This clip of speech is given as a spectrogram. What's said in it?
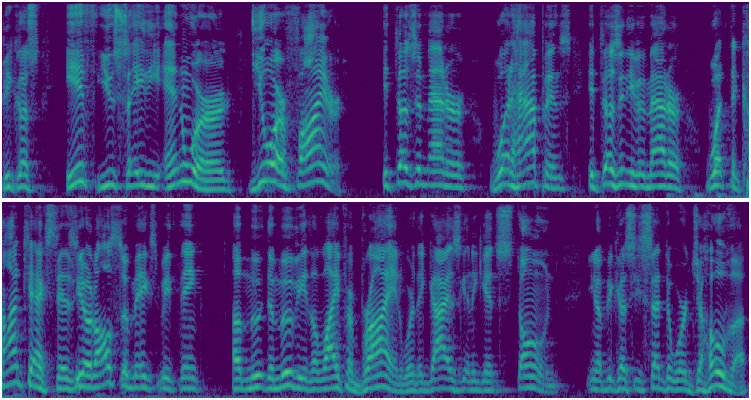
because if you say the N word, you are fired. It doesn't matter what happens. It doesn't even matter what the context is. You know, it also makes me think of mo- the movie The Life of Brian, where the guy is going to get stoned, you know, because he said the word Jehovah.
